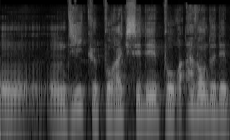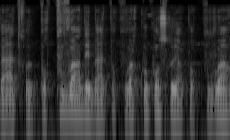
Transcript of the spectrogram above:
on, dit que pour accéder, pour avant de débattre, pour pouvoir débattre, pour pouvoir co-construire, pour pouvoir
